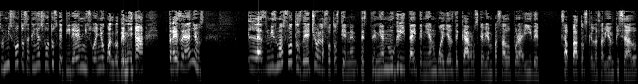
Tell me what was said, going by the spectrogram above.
son mis fotos, aquellas fotos que tiré en mi sueño cuando tenía 13 años. Las mismas fotos, de hecho, las fotos tenían mugrita y tenían huellas de carros que habían pasado por ahí, de zapatos que las habían pisado.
